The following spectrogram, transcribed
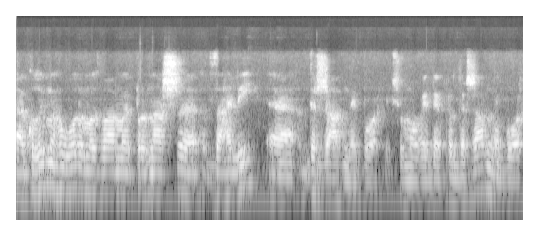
Е, Коли ми говоримо з вами про наш е, взагалі е, державний борг, якщо мова йде про державний борг,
